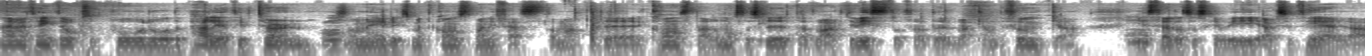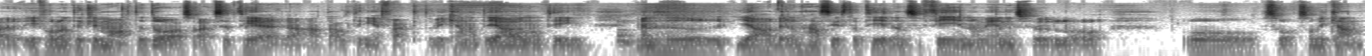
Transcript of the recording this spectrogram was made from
Nej, men jag tänkte också på då The Palliative Turn, Mm. som är liksom ett konstmanifest om att eh, konstnärer måste sluta att vara aktivister för att det verkar inte funka. Mm. Istället så ska vi acceptera, i förhållande till klimatet då, så acceptera att allting är fakta. Vi kan inte göra någonting. Mm. Men hur gör vi den här sista tiden så fin och meningsfull och, och så som vi kan?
